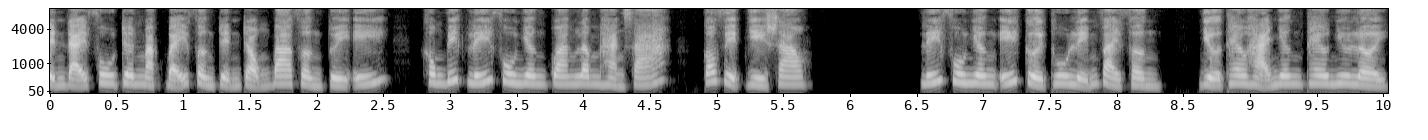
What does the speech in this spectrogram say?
Trịnh Đại Phu trên mặt bảy phần trịnh trọng ba phần tùy ý, không biết Lý Phu Nhân quan lâm hàng xá, có việc gì sao? Lý Phu Nhân ý cười thu liễm vài phần, dựa theo hạ nhân theo như lời,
